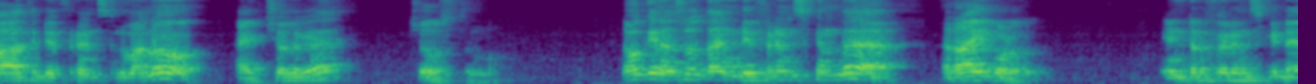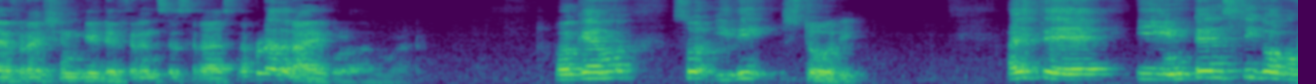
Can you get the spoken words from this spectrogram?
పాత డిఫరెన్స్ మనం యాక్చువల్గా చూస్తున్నాం. ఓకేనా? సో దాని డిఫరెన్స్ కింద రాయకూడదు. ఇంటర్ఫరెన్స్కి డిఫరెన్సెస్ రాసినప్పుడు అది రాయకూడదు అనమాట ఓకే అమ్మా? సో ఇది స్టోరీ అయితే ఈ ఇంటెన్సిటీకి ఒక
